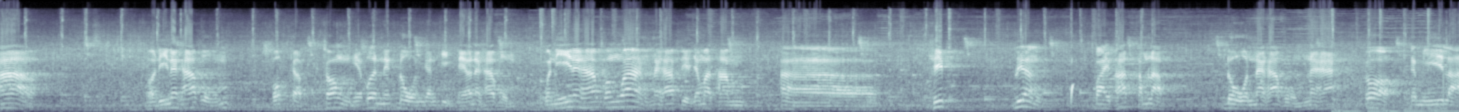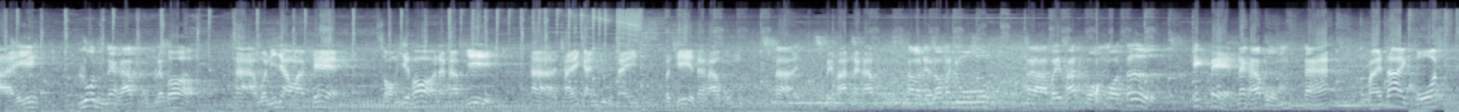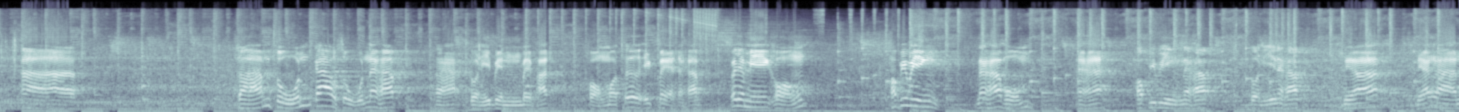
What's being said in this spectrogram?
อ้าวสวัสดีนะครับผมพบกับช่องเฮเบิลเน็กโดนกันอีกแล้วนะครับผมวันนี้นะครับว่างๆนะครับ เดี๋ยวจะมาทำคลิปเรื่องใบพัดสำหรับโดนนะครับผมนะฮะก็จะมีหลายรุ่นนะครับ ผมแล้วก็วันนี้จะเอามาแค่ 2 ยี่ห้อนะครับที่ใช้กันอยู่ในประเทศนะครับผม ใบพัดนะครับเอาเดี๋ยวเรามาดูใบพัดของมอเตอร์ X8 นะครับผมนะฮะภายใต้โค้ดอ่า3090 นะครับนะฮะตัวนี้เป็นใบพัดของมอเตอร์ X8 นะครับ ก็จะมีของ Hoppy Wing นะครับผมนะฮะ Hoppy Wing นะครับ ตัวนี้นะครับ เนื้อเนื้องาน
